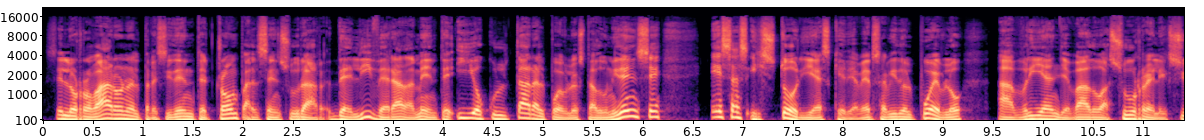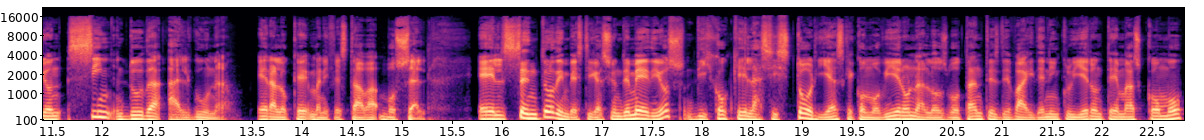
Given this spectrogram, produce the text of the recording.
se lo robaron al presidente Trump al censurar deliberadamente y ocultar al pueblo estadounidense esas historias que de haber sabido el pueblo habrían llevado a su reelección sin duda alguna. Era lo que manifestaba Bossell. El Centro de Investigación de Medios dijo que las historias que conmovieron a los votantes de Biden incluyeron temas como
